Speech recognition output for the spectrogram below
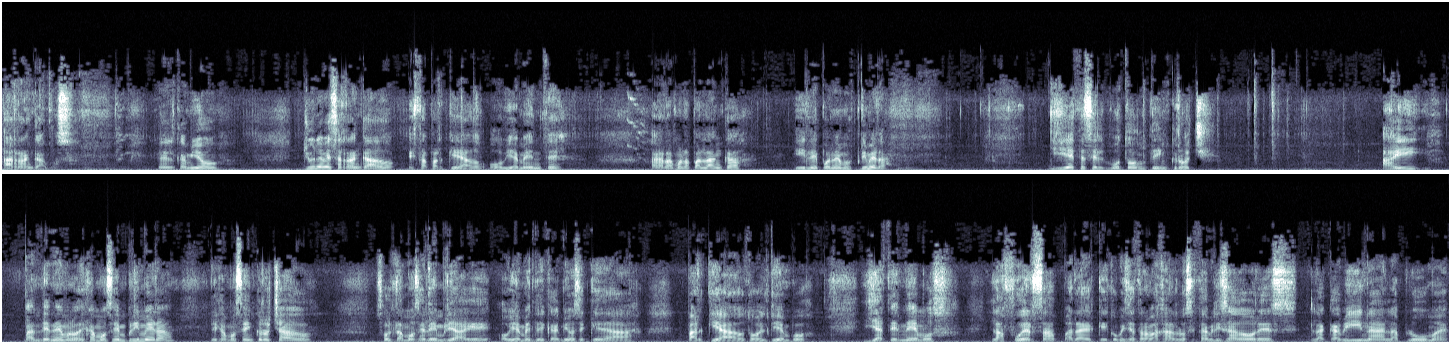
arrancamos. El camión, y una vez arrancado, está parqueado, obviamente. Agarramos la palanca y le ponemos primera. Y este es el botón de encroche. Ahí mantenemos lo dejamos en primera dejamos encrochado soltamos el embriague obviamente el camión se queda parqueado todo el tiempo. Ya tenemos la fuerza para que comience a trabajar los estabilizadores la cabina la pluma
